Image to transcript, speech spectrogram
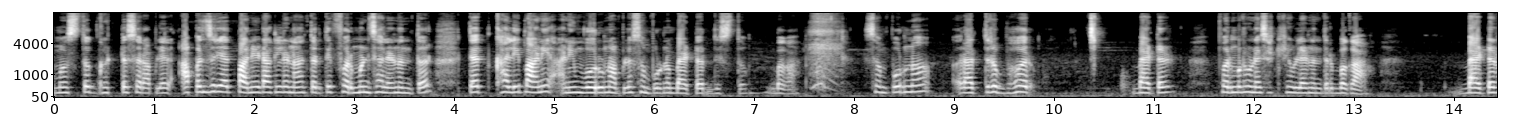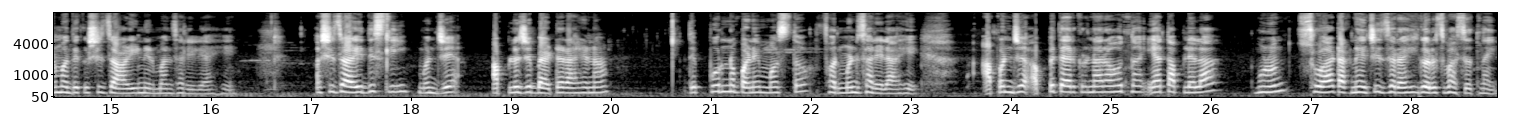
मस्त घट्टसर आपल्याला आपण जर यात पाणी टाकलं ना तर ते फर्मंट झाल्यानंतर त्यात खाली पाणी आणि वरून आपलं संपूर्ण बॅटर दिसतं. बघा संपूर्ण रात्रभर बॅटर फर्मट होण्यासाठी ठेवल्यानंतर बघा बॅटरमध्ये कशी जाळी निर्माण झालेली आहे. अशी जाळी दिसली म्हणजे आपलं जे बॅटर आहे ना ते पूर्णपणे मस्त फर्मंट झालेलं आहे. आपण जे अप्पे तयार करणार आहोत ना यात आपल्याला म्हणून सोळा टाकण्याची जराही गरज भासत नाही.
